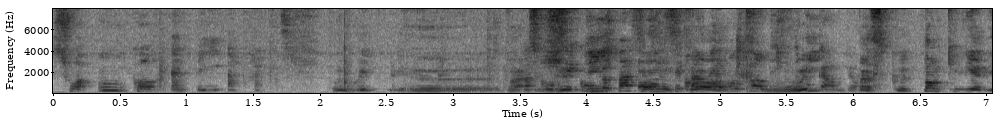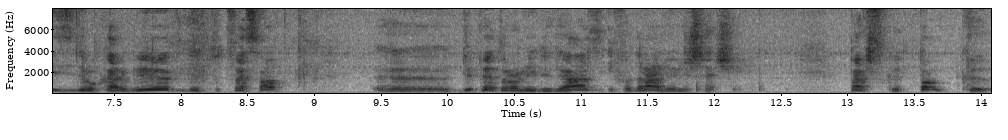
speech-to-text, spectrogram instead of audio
soit encore un pays attractif? Oui, oui. euh. Parce qu'on sait qu'on dis peut pas se séparer encore des Oui, parce que tant qu'il y a des hydrocarbures, de toute façon, euh, du pétrole et du gaz, il faudra aller les chercher. Parce que tant que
